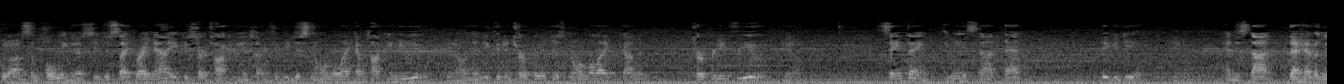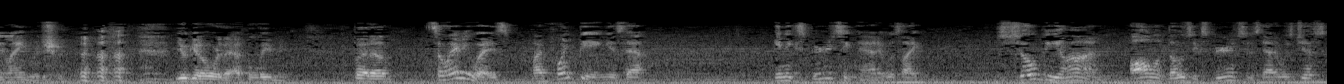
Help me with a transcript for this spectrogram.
put on some holiness. You just like right now, you could start talking in tongues and be just normal like I'm talking to you, you know, and then you could interpret it just normal like I'm interpreting for you, you know. Same thing. To me, it's not that big a deal, you know, and it's not the heavenly language. You'll get over that, believe me. But um, so, anyways, my point being is that in experiencing that, it was like so beyond all of those experiences that it was just,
